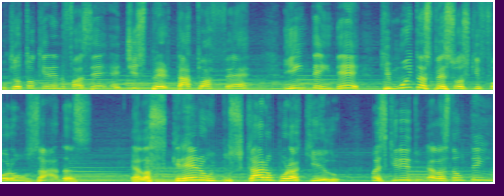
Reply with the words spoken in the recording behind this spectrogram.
O que eu estou querendo fazer é despertar a tua fé e entender que muitas pessoas que foram usadas, elas creram e buscaram por aquilo, mas querido, elas não têm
